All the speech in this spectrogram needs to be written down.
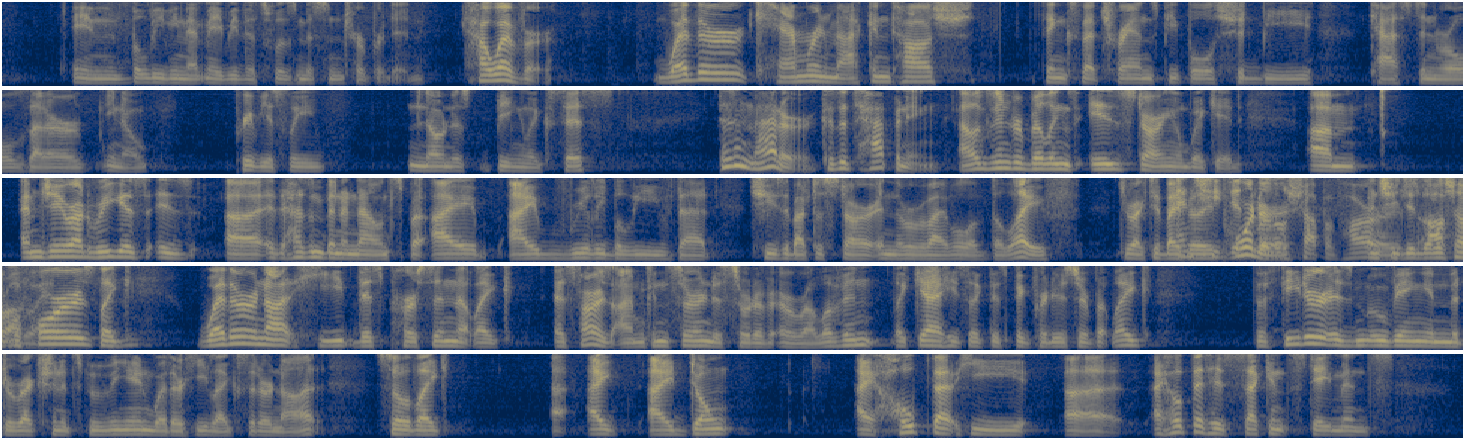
in believing that maybe this was misinterpreted. However, whether Cameron Mackintosh thinks that trans people should be cast in roles that are, you know, previously known as being like cis, doesn't matter because it's happening. Alexandra Billings is starring in Wicked. Um, MJ Rodriguez is. Uh, it hasn't been announced, but I I really believe that she's about to star in the revival of The Life, directed by And Billy she did Porter. Little Shop of Horrors, and she did Little Shop of Horrors. Like whether or not he, this person that like, as far as I'm concerned, is sort of irrelevant. Like, yeah, he's like this big producer, but like, the theater is moving in the direction it's moving in, whether he likes it or not. So like, I I, don't. I hope that he. Uh, I hope that his second statements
